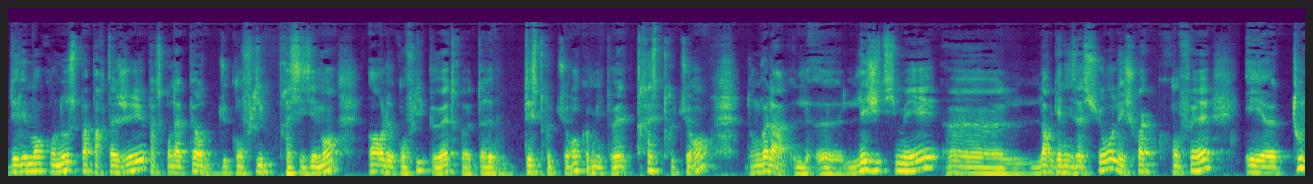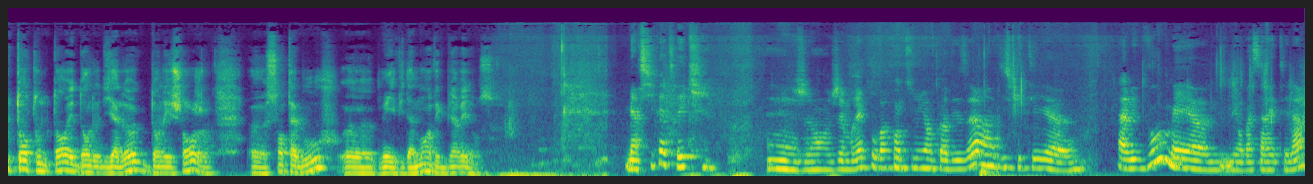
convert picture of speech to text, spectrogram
d'éléments qu'on n'ose pas partager parce qu'on a peur du conflit précisément. Or, le conflit peut être déstructurant comme il peut être très structurant. Donc voilà, légitimer l'organisation, les choix qu'on fait et tout le temps, tout le temps être dans le dialogue, dans l'échange, sans tabou, mais évidemment avec bienveillance. Merci Patrick. Euh, J'aimerais pouvoir continuer encore des heures à hein, discuter euh, avec vous, mais, euh, mais on va s'arrêter là.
